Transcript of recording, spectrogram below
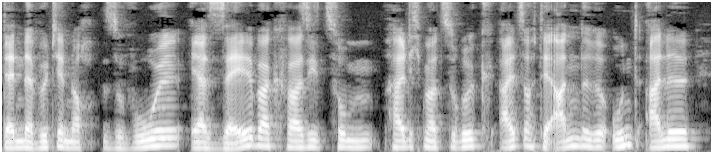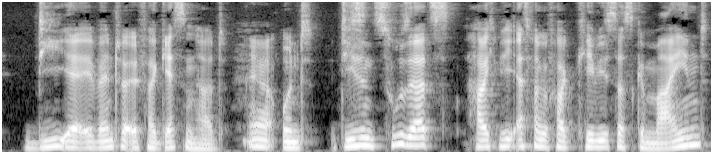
denn da wird ja noch sowohl er selber quasi zum, halte ich mal zurück, als auch der andere und alle, die er eventuell vergessen hat. Ja. Und diesen Zusatz habe ich mich erstmal gefragt, okay, wie ist das gemeint?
